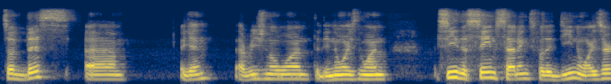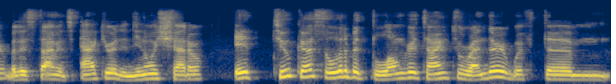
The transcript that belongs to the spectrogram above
So this, um, again, the original one, the denoised one, see the same settings for the denoiser, but this time it's accurate, the denoise shadow. It took us a little bit longer time to render with the um,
